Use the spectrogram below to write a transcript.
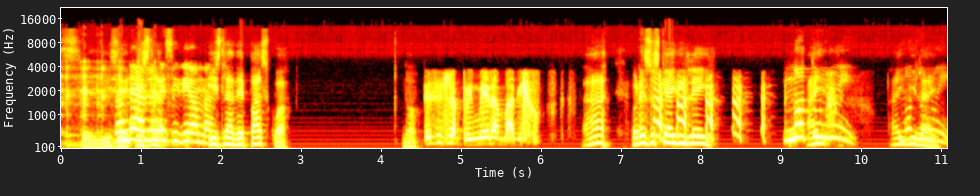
Se dice ¿Dónde isla, hablan ese idioma? Isla de Pascua. No. Esa es la primera, Mario. Ah, por eso es que hay delay. Motu Ay, Nui. Hay Motu delay.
